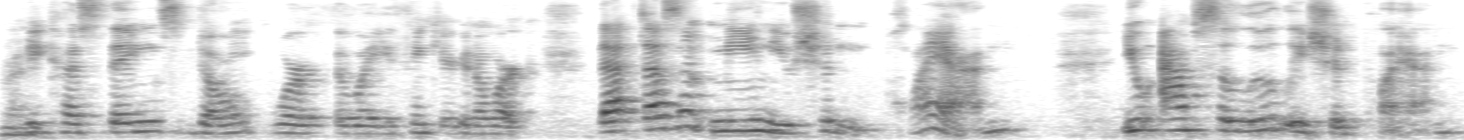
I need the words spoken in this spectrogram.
Right. because things don't work the way you think you're going to work. That doesn't mean you shouldn't plan. You absolutely should plan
